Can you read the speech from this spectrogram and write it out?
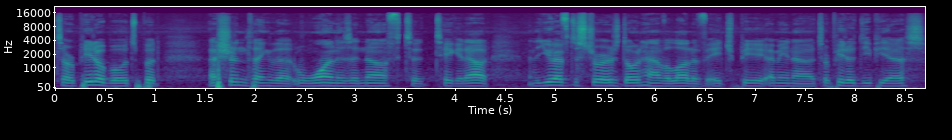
torpedo boats, but I shouldn't think that one is enough to take it out. And the UF destroyers don't have a lot of HP. I mean, uh, torpedo DPS.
